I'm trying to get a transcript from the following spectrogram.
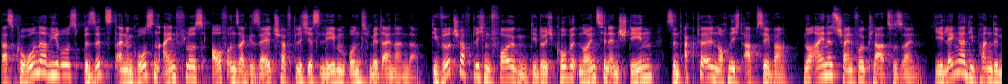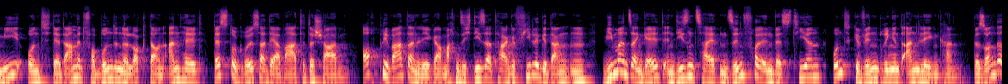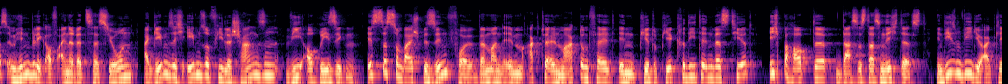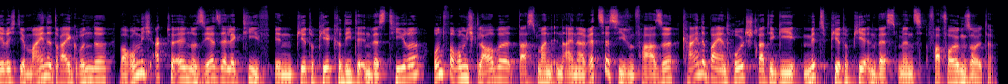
Das Coronavirus besitzt einen großen Einfluss auf unser gesellschaftliches Leben und Miteinander. Die wirtschaftlichen Folgen, die durch Covid-19 entstehen, sind aktuell noch nicht absehbar. Nur eines scheint wohl klar zu sein. Je länger die Pandemie und der damit verbundene Lockdown anhält, desto größer der erwartete Schaden. Auch Privatanleger machen sich dieser Tage viele Gedanken, wie man sein Geld in diesen Zeiten sinnvoll investieren und gewinnbringend anlegen kann. Besonders im Hinblick auf eine Rezession ergeben sich ebenso viele Chancen wie auch Risiken. Ist zum Beispiel sinnvoll, wenn man im aktuellen Marktumfeld in Peer-to-Peer-Kredite investiert? Ich behaupte, dass es das nicht ist. In diesem Video erkläre ich dir meine drei Gründe, warum ich aktuell nur sehr selektiv in Peer-to-Peer-Kredite investiere und warum ich glaube, dass man in einer rezessiven Phase keine Buy-and-Hold-Strategie mit Peer-to-Peer-Investments verfolgen sollte.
